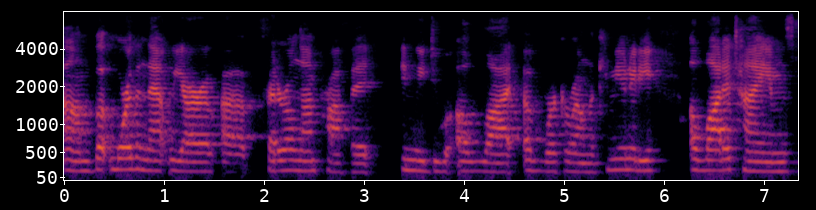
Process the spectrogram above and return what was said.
Um, but more than that, we are a, a federal nonprofit and we do a lot of work around the community, a lot of times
